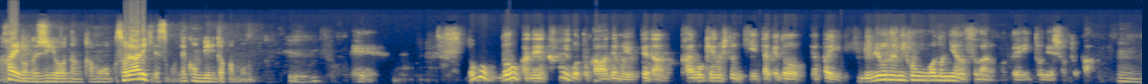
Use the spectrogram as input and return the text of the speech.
介護の事業なんかも、それありきですもんね、コンビニとかも。うんねえどう、どうかね、介護とかはでも言ってた、介護系の人に聞いたけど、やっぱり微妙な日本語のニュアンスがあるので、イントネーションとか、うん。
